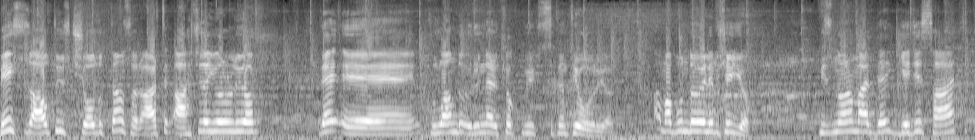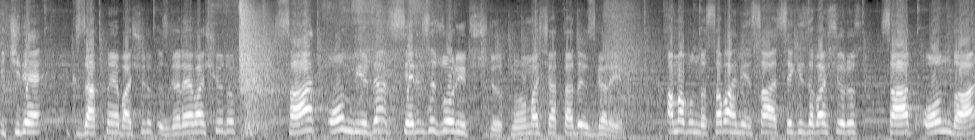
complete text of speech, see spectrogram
500-600 kişi olduktan sonra artık ahçı da yoruluyor ve e, kullandığı ürünler çok büyük sıkıntıya uğruyor. Ama bunda öyle bir şey yok. Biz normalde gece saat 2'de kızartmaya başlıyorduk, ızgaraya başlıyorduk. Saat 11'de servise zor yetiştiriyorduk normal şartlarda ızgarayı. Ama bunda sabahleyin saat 8'de başlıyoruz. Saat 10'da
